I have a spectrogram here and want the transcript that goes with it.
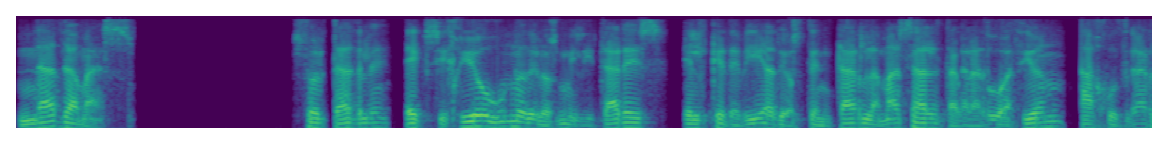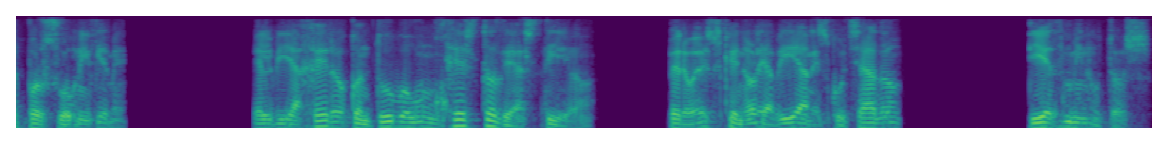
Nada más. Soltadle, exigió uno de los militares, el que debía de ostentar la más alta graduación, a juzgar por su uniforme. El viajero contuvo un gesto de hastío. ¿Pero es que no le habían escuchado? Diez minutos.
